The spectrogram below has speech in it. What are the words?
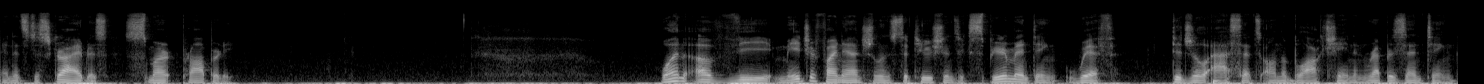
and it's described as smart property. One of the major financial institutions experimenting with digital assets on the blockchain and representing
